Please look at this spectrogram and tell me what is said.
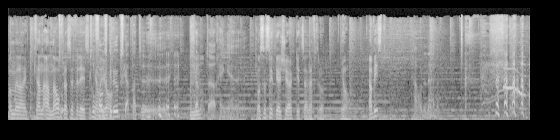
Jag menar, kan Anna offra sig för dig så Tror kan folk vi skulle jag. uppskatta att du Mm. kör något örhänge. Och så sitter jag i köket sen efteråt. Ja, ja visst. Här har du näven.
